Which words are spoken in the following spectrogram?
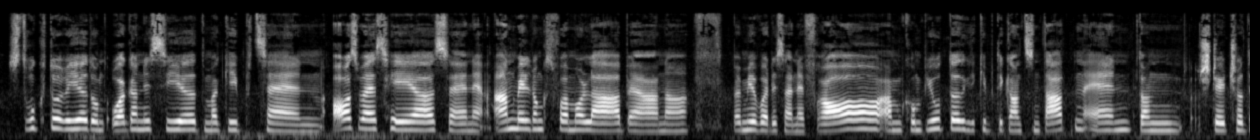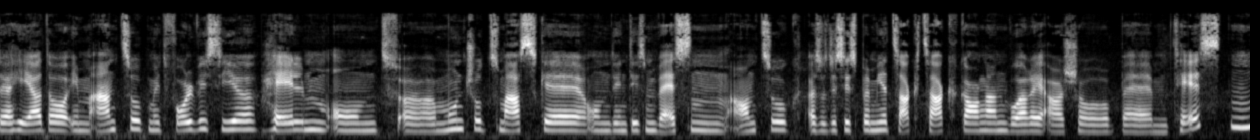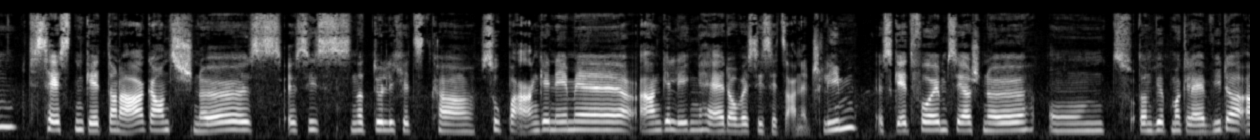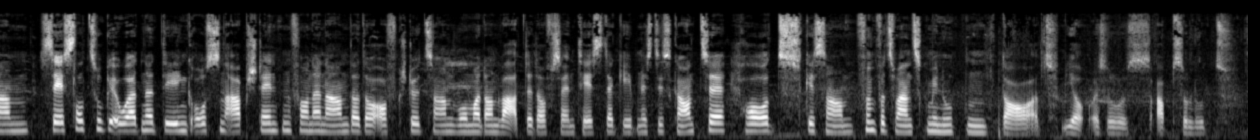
strukturiert und organisiert. Man gibt seinen Ausweis her, seine Anmeldungsformular bei einer bei mir war das eine Frau am Computer, die gibt die ganzen Daten ein. Dann steht schon der Herr da im Anzug mit Vollvisier, Helm und äh, Mundschutzmaske und in diesem weißen Anzug. Also das ist bei mir zack, zack gegangen, war ich auch schon beim Testen. Das Testen geht dann auch ganz schnell. Es, es ist natürlich jetzt keine super angenehme Angelegenheit, aber es ist jetzt auch nicht schlimm. Es geht vor allem sehr schnell und dann wird man gleich wieder am Sessel zugeordnet, die in großen Abständen voneinander da aufgestellt sind, wo man dann wartet auf sein Testergebnis. Das Ganze hat gesamt 25 Minuten dauert. Ja, also ist absolut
